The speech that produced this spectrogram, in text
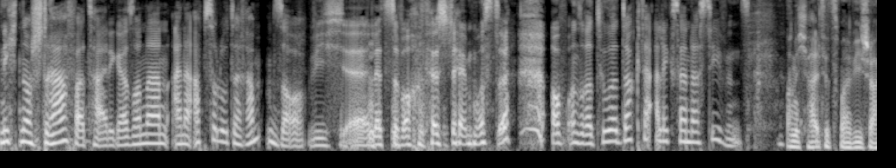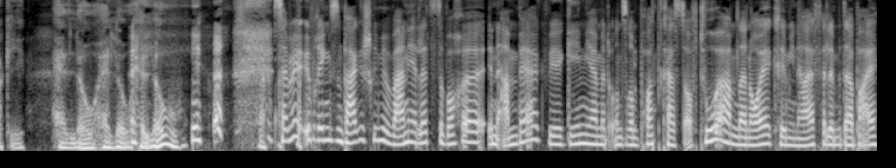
nicht nur Strafverteidiger, sondern eine absolute Rampensau, wie ich äh, letzte Woche feststellen musste, auf unserer Tour Dr. Alexander Stevens. Und ich halte jetzt mal wie Jackie. Hello, hello, hello. Es haben mir übrigens ein paar geschrieben. Wir waren ja letzte Woche in Amberg. Wir gehen ja mit unserem Podcast auf Tour, haben da neue Kriminalfälle mit dabei.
